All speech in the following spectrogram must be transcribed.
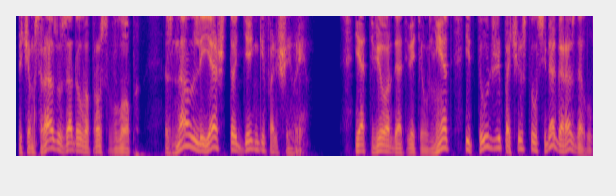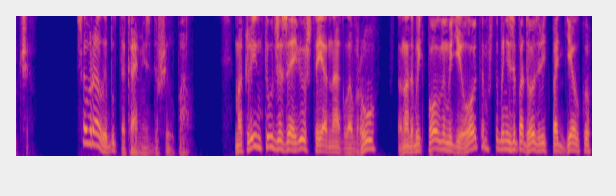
Причем сразу задал вопрос в лоб. Знал ли я, что деньги фальшивые? Я твердо ответил «нет» и тут же почувствовал себя гораздо лучше. Соврал и будто камень с души упал. Маклин тут же заявил, что я нагло вру, что надо быть полным идиотом, чтобы не заподозрить подделку.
